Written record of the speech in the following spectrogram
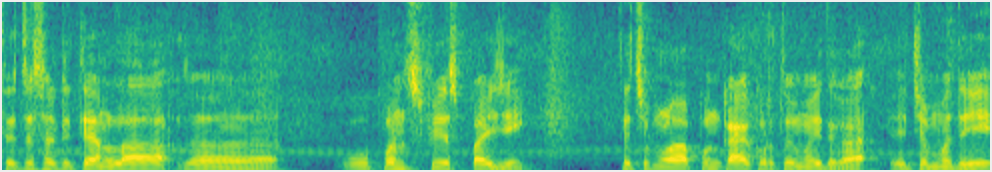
त्याच्यासाठी त्यांना ओपन स्पेस पाहिजे. त्याच्यामुळं आपण काय करतो आहे माहीत आहे का? याच्यामध्ये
